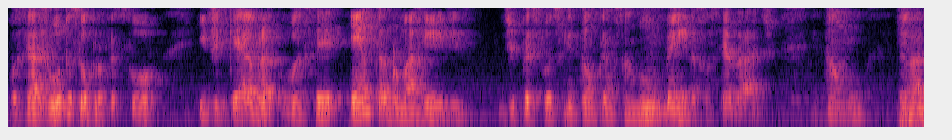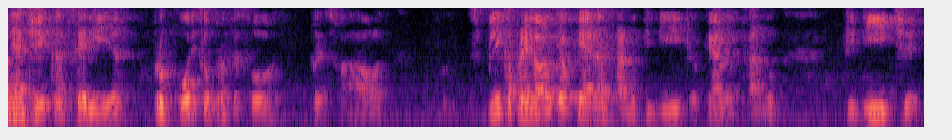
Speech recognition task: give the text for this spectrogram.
você ajuda o seu professor e de quebra você entra numa rede de pessoas que estão pensando o bem da sociedade. Então, a minha dica seria procure seu professor para sua aula, explica para ele, ó, eu quero entrar no PIBIC, eu quero entrar no PIBIT,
